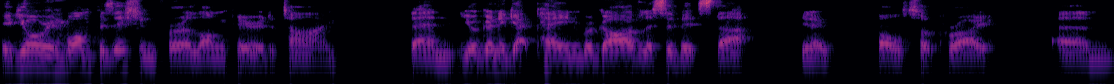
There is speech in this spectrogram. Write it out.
if you're in one position for a long period of time then you're going to get pain regardless if it's that you know bolt upright um,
